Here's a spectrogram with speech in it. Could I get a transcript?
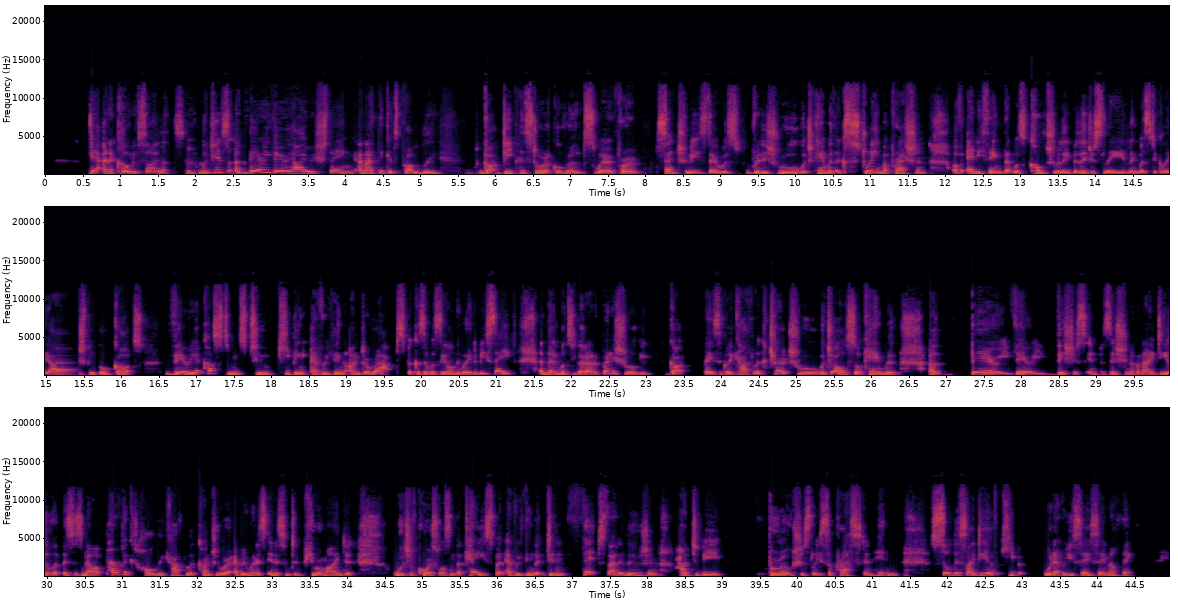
Yeah, and a code of silence, mm-hmm. which is a very, very Irish thing. And I think it's probably got deep historical roots where for centuries there was British rule, which came with extreme oppression of anything that was culturally, religiously, linguistically Irish. People got very accustomed to keeping everything under wraps because it was the only way to be safe. And then once you got out of British rule, you got basically Catholic Church rule, which also came with a very, very vicious imposition of an ideal that this is now a perfect, holy Catholic country where everyone is innocent and pure minded, which of course wasn't the case, but everything that didn't fit that illusion had to be ferociously suppressed and hidden. So, this idea of keep whatever you say, say nothing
